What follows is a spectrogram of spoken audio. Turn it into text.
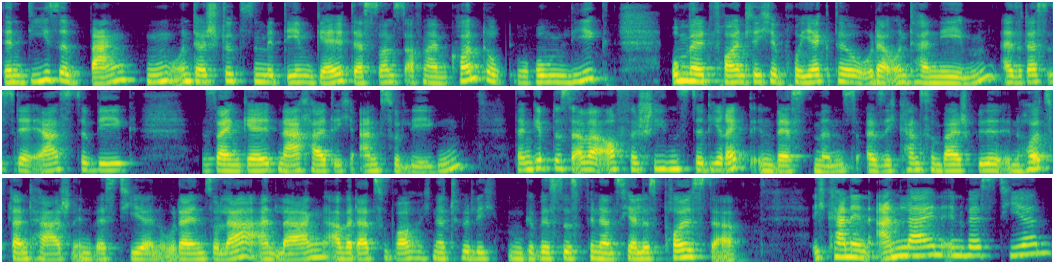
Denn diese Banken unterstützen mit dem Geld, das sonst auf meinem Konto rumliegt, umweltfreundliche Projekte oder Unternehmen. Also das ist der erste Weg, sein Geld nachhaltig anzulegen. Dann gibt es aber auch verschiedenste Direktinvestments. Also ich kann zum Beispiel in Holzplantagen investieren oder in Solaranlagen, aber dazu brauche ich natürlich ein gewisses finanzielles Polster. Ich kann in Anleihen investieren.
